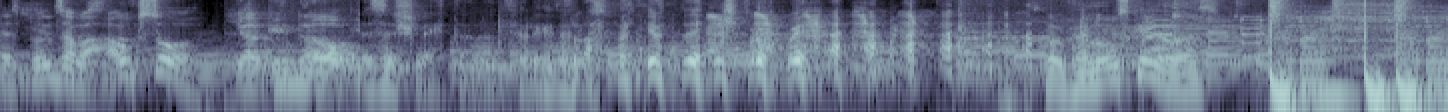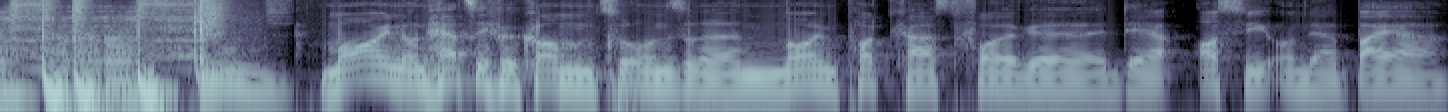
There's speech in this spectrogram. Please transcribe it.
Das ist bei uns aber auch so. Ja, genau. Das ist schlechter natürlich. Da lassen wir lieber den Spruch. So, kann losgehen oder was? Moin und herzlich willkommen zu unserer neuen Podcast-Folge der Ossi und der Bayer.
